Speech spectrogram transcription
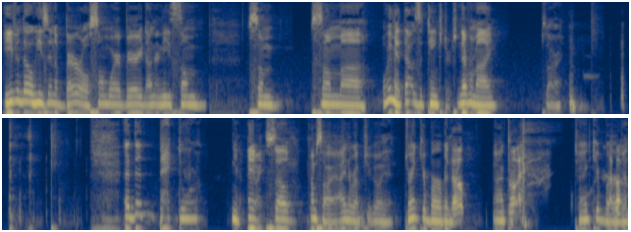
even though he's in a barrel somewhere buried underneath some some some uh wait a minute, that was the Teamsters. Never mind. Sorry. the back door. You know. Anyway, so I'm sorry I interrupt you. Go ahead. Drink your bourbon. Nope. Okay. Drink your bourbon.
